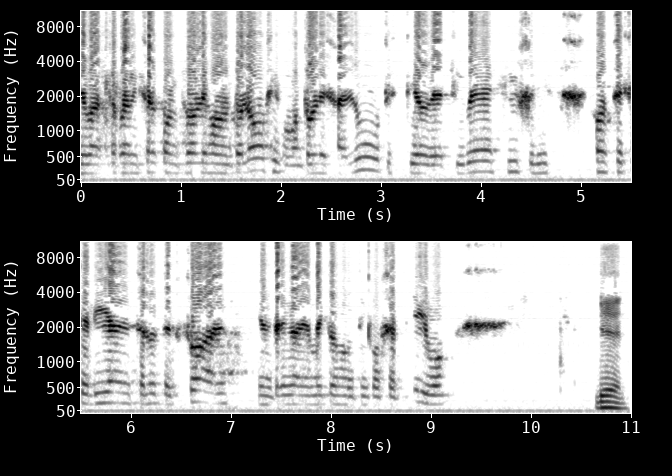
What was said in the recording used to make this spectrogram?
se va a realizar controles odontológicos, control de salud, testeo de HIV, sífilis, consejería en salud sexual, entrega de métodos anticonceptivos, Bien,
